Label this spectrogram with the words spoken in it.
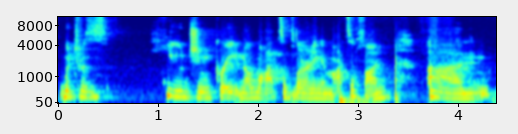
which was huge and great and lots of learning and lots of fun. Um,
